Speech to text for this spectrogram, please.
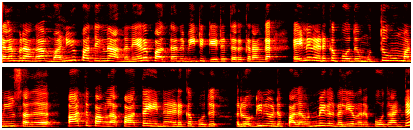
கிளம்புறாங்க. மணியும் பார்த்தீங்கன்னா அந்த நேரம் பார்த்து அந்த வீட்டு கேட்டு திறக்கிறாங்க. என்ன நடக்க போகுது? முத்துவும் மணியும் ச பார்த்துப்பாங்களா பார்த்தா என்ன நடக்க போகுது? ரோகிணியோட பல உண்மைகள் வெளியே வர போதான்ட்டு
